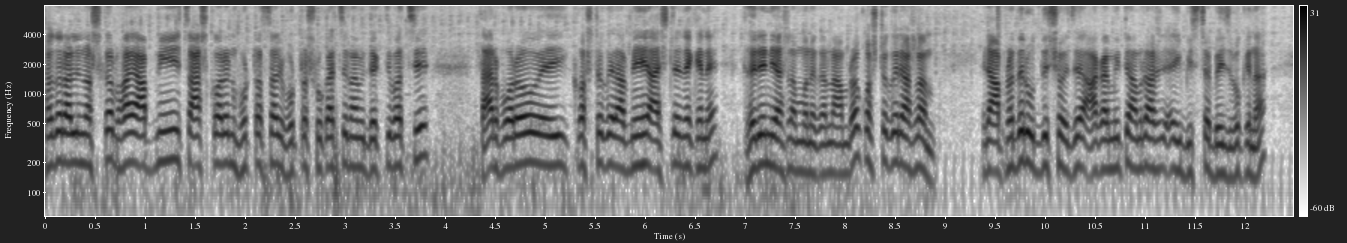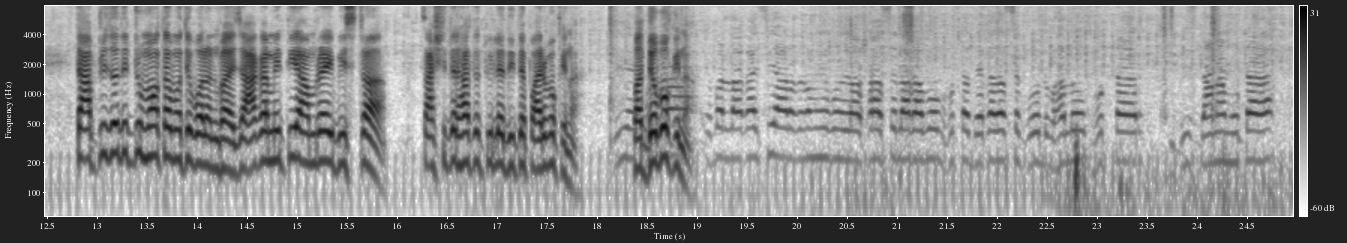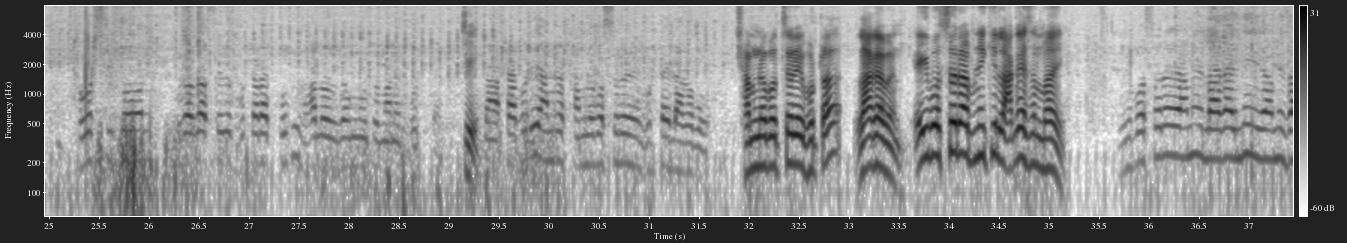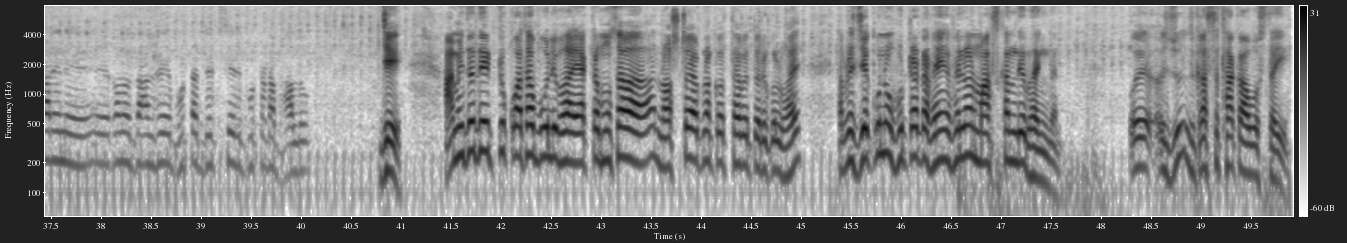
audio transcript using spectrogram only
সদর আলী নস্কর ভাই, আপনি চাষ করেন, ভুট্টা চাষ, ভুট্টা শুকাচ্ছেন, আমি দেখতে পাচ্ছি। তারপরেও এই কষ্ট করে আপনি আসলেন এখানে, ধরে নিয়ে আসলাম মনে করেন, আমরাও কষ্ট করে আসলাম। এটা আপনাদের উদ্দেশ্য যে আগামীতে আমরা এই বীজটা বেচবো কিনা। তা আপনি যদি একটু মতামতি বলেন ভাই, যে আগামীতে আমরা এই বীজটা চাষিদের হাতে তুলে দিতে পারব কিনা বা দেবো কিনা? এবার লাগাইছি, আর আশা আছে লাগাবো। ভুট্টা দেখা যাচ্ছে, গোট ভালো, ভুট্টার বীজ দানা মোটা। ঠোঁট যে ভুট্টাটা খুবই ভালো উন্নত মানের ভুট্টা। জি। আশা করি আমরা সামনের বছরে ভুট্টাই লাগাবো। সামনে বছর এই ভুট্টা লাগাবেন। এই বছর আপনি কি লাগাইছেন ভাই? এই বছরে আমি লাগাইনি আমি জানি না এখনও জানছে ভুট্টা দেখছি ভুট্টাটা ভালো। জি। আমি যদি একটু কথা বলি ভাই একটা মশা নষ্ট আপনার করতে হবে তরিকুল ভাই। আপনি যে কোনো ভুট্টাটা ভেঙে ফেলবেন মাঝখান দিয়ে ভাঙবেন। ওই গাছে থাকা অবস্থায়।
